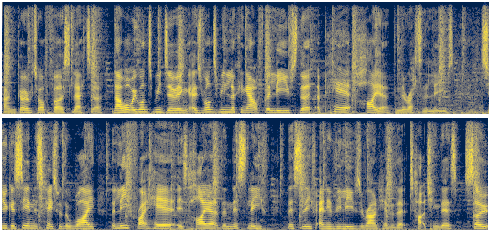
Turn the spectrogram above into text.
and go over to our first letter. Now what we want to be doing is we want to be looking out for the leaves that appear higher than the rest of the leaves. So you can see in this case with the Y, the leaf right here is higher than this leaf, this leaf, any of the leaves around here that are touching this. So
